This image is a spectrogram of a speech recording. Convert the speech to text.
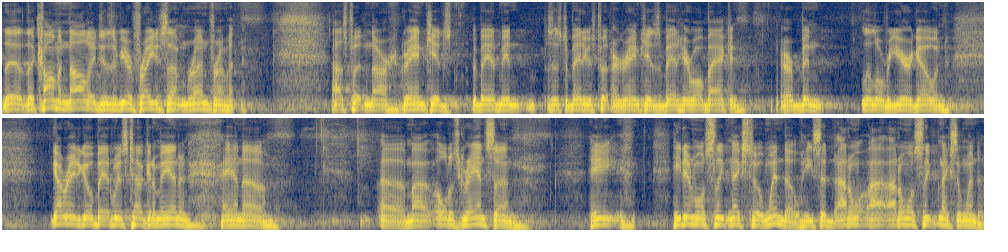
the the common knowledge is if you're afraid of something, run from it. I was putting our grandkids to bed. Me and Sister Betty was putting our grandkids to bed here a while back, and or been a little over a year ago, and got ready to go to bed. We was tucking them in, and and. Uh, uh, my oldest grandson, he he didn't want to sleep next to a window. He said, "I don't I, I don't want to sleep next to a window.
